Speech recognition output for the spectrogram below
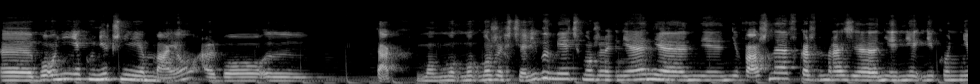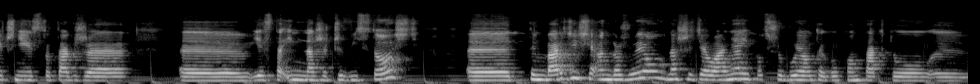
e, bo oni niekoniecznie je mają, albo y, tak, mo, mo, może chcieliby mieć, może nie, nie, nie, nieważne. W każdym razie nie, nie, niekoniecznie jest to tak, że e, jest ta inna rzeczywistość. E, tym bardziej się angażują w nasze działania i potrzebują tego kontaktu y,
